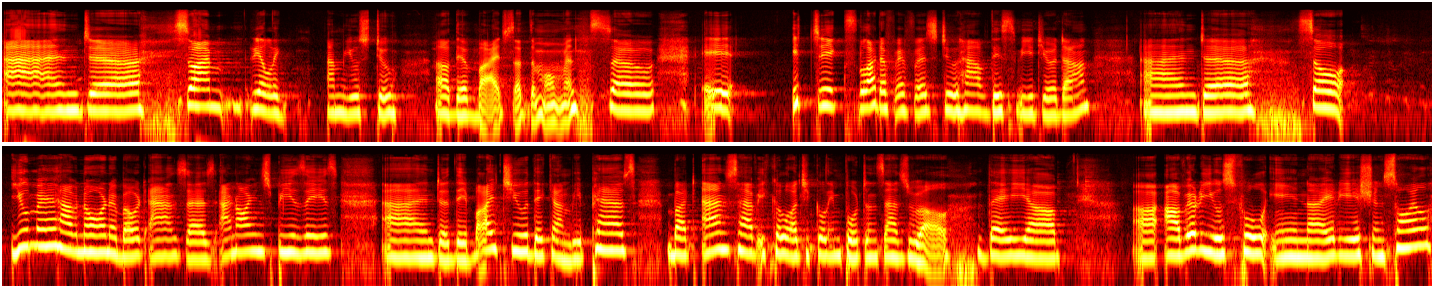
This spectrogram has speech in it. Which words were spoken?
And uh, so I'm really I'm used to uh, their bites at the moment. So it, it takes a lot of efforts to have this video done. And uh, so you may have known about ants as annoying species and they bite you, they can be pests, but ants have ecological importance as well. They uh, uh, are very useful in uh, aeration soil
